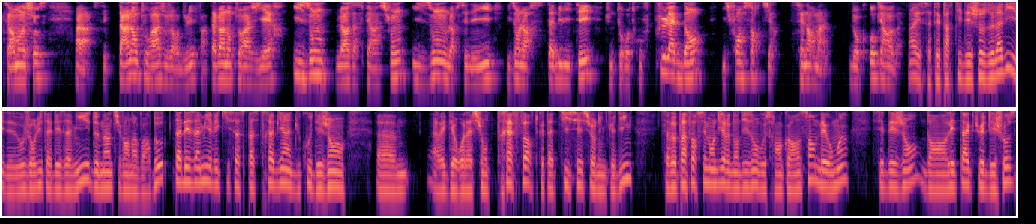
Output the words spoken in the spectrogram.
c'est vraiment des choses. Voilà, c'est t'as un entourage aujourd'hui. Enfin, t'avais un entourage hier. Ils ont leurs aspirations, ils ont leur CDI, ils ont leur stabilité. Tu ne te retrouves plus là-dedans. Il faut en sortir. C'est normal. Donc aucun regret. Ouais, ça fait partie des choses de la vie. Aujourd'hui, tu as des amis, demain, tu vas en avoir d'autres. Tu as des amis avec qui ça se passe très bien, du coup, des gens euh, avec des relations très fortes que tu as tissées sur LinkedIn. Ça ne veut pas forcément dire que dans 10 ans, vous serez encore ensemble, mais au moins, c'est des gens, dans l'état actuel des choses,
